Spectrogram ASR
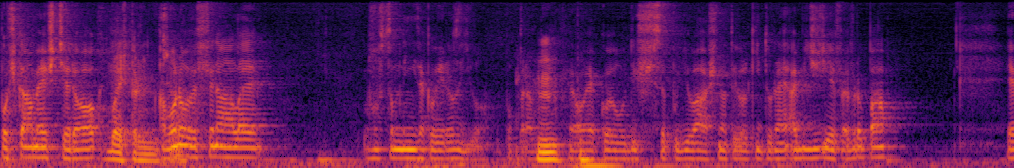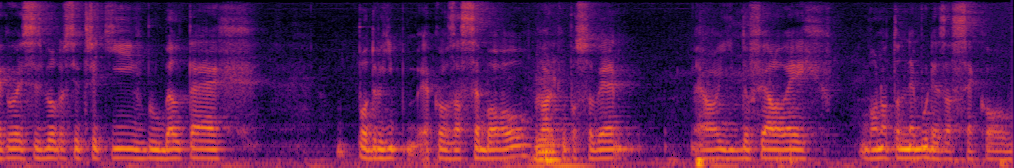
počkáme ještě rok. Budeš první. A ono ve finále v tom není takový rozdíl, popravdě. Hmm. Jo, jako když se podíváš na ty velký turnaje, IBGG je v Evropa, jako jestli jsi byl prostě třetí v Blue Beltech, po druhý jako za sebou, hmm. po sobě, jo, jít do fialových, ono to nebude zase jako,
